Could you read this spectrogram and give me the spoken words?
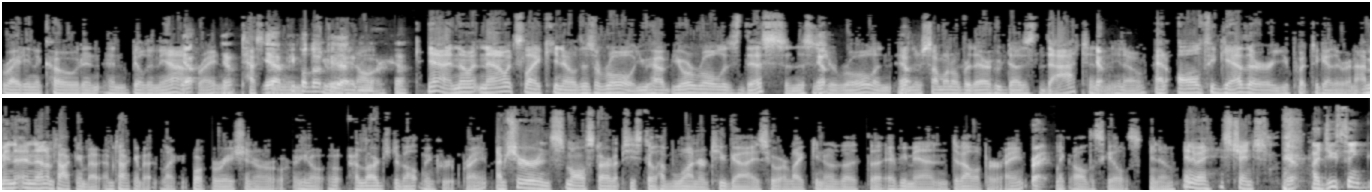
writing the code and, and building the app, Yep, right? And yep. testing. Yeah, people don't do that anymore. Yeah. yeah, no, now it's like, you know, there's a role. You have your role is this and this is your role and, and there's someone over there who does that and you know, and all together you put together and I mean and then I'm talking about I'm talking about like a corporation or, or you know, a, a large development group, right? I'm sure in small startups you still have one or two guys who are like, you know, the the everyman developer, right? Right. Like all the skills, you know. Anyway, it's changed. I do think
